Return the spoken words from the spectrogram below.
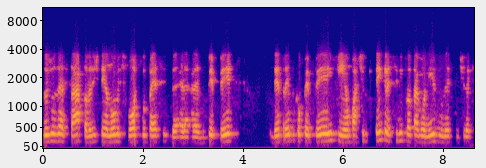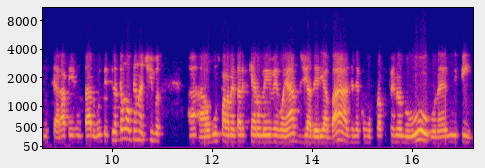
do José Sarto, talvez a gente tenha nomes fortes do PS, do PP, dentro aí, porque o PP, enfim, é um partido que tem crescido em protagonismo nesse sentido aqui no Ceará, tem juntado muito, tem sido até uma alternativa a, a, alguns parlamentares que eram meio envergonhados de aderir à base, né, como o próprio Fernando Hugo, né, enfim,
